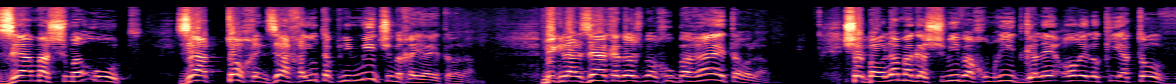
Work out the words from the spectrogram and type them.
זה המשמעות, זה התוכן, זה החיות הפנימית שמחיה את העולם. בגלל זה הקדוש ברוך הוא ברא את העולם. שבעולם הגשמי והחומרי יתגלה אור אלוקי הטוב.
